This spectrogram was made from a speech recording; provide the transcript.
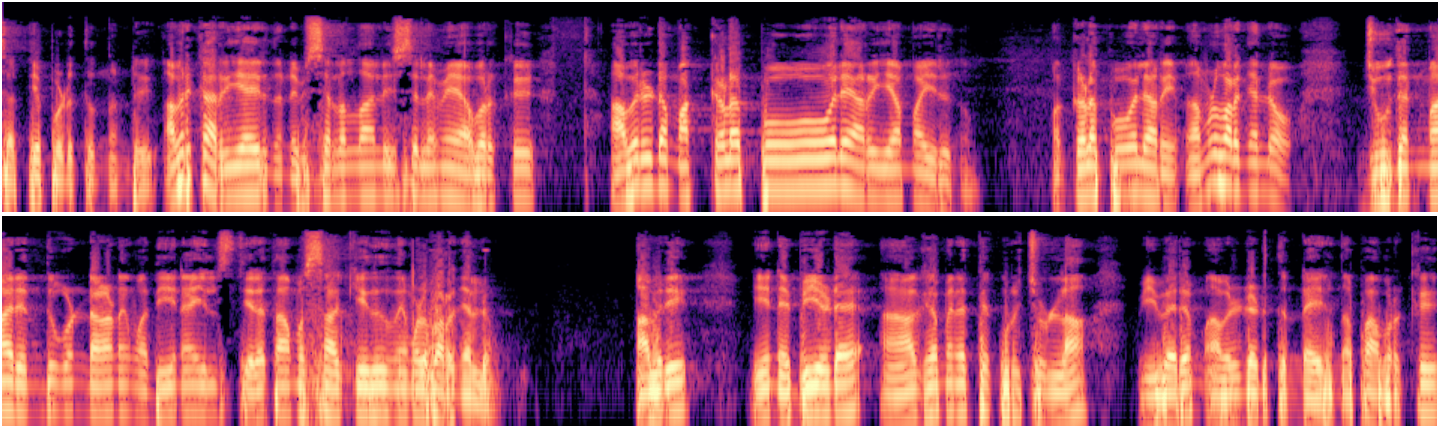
സത്യപ്പെടുത്തുന്നുണ്ട്. അവർക്കറിയായിരുന്നു നബി സല്ലാ അലൈഹി സ്വലമെ അവർക്ക് അവരുടെ മക്കളെ പോലെ അറിയാമായിരുന്നു. മക്കളെ പോലെ അറിയും. നമ്മൾ പറഞ്ഞല്ലോ ജൂതന്മാർ എന്തുകൊണ്ടാണ് മദീനയിൽ സ്ഥിരതാമസാക്കിയത് നമ്മൾ പറഞ്ഞല്ലോ. അവർ ഈ നബിയുടെ ആഗമനത്തെ കുറിച്ചുള്ള വിവരം അവരുടെ അടുത്തുണ്ടായിരുന്നു. അപ്പൊ അവർക്ക്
